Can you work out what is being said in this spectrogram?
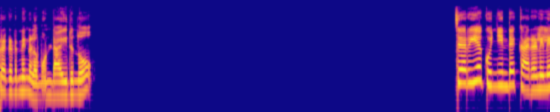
പ്രകടനങ്ങളും ഉണ്ടായിരുന്നു. ചെറിയ കുഞ്ഞിന്റെ കരളിലെ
